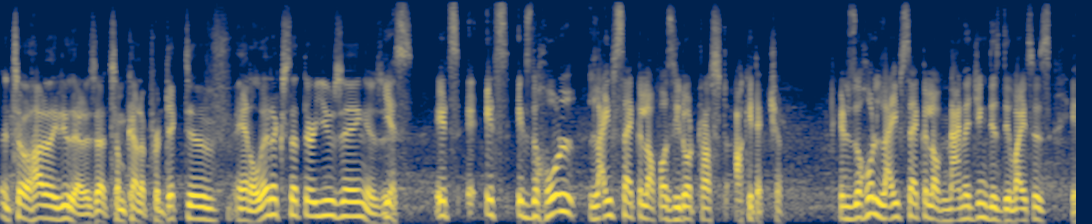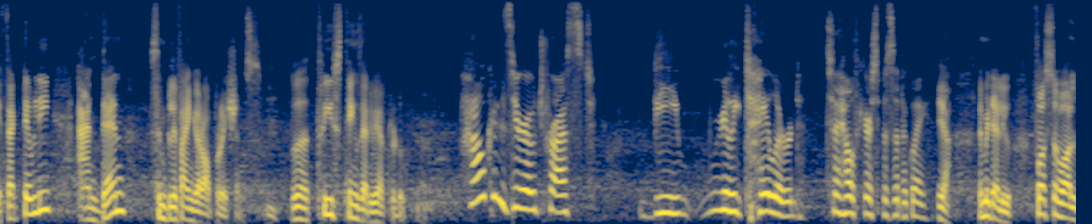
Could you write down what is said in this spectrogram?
And so how do they do that? Is that some kind of predictive analytics that they're using? Is yes, it... it's, it's, it's the whole life cycle of a zero trust architecture. It is the whole life cycle of managing these devices effectively and then simplifying your operations. Mm. Those are three things that we have to do. How can zero trust be really tailored to healthcare specifically? Yeah, let me tell you. First of all,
